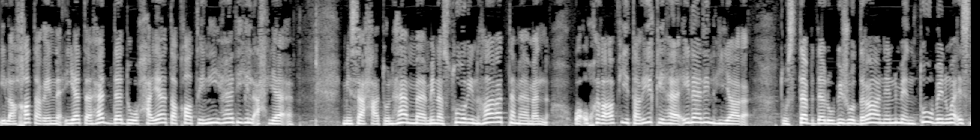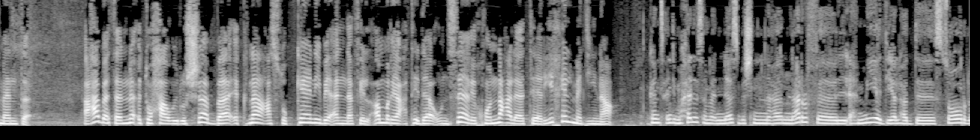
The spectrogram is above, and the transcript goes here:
إلى خطر يتهدد حياة قاطني هذه الأحياء. مساحات هامة من السور انهارت تماما وأخرى في طريقها إلى الانهيار. تستبدل بجدران من طوب وإسمنت. عبثا تحاول الشابة إقناع السكان بأن في الأمر اعتداء صارخ على تاريخ المدينة. كانت عندي محادثة مع الناس باش نعرف الأهمية ديال هذا السور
